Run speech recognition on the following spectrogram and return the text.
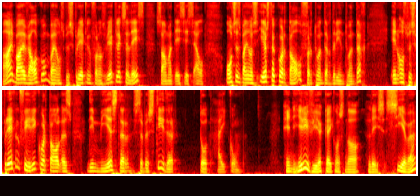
Haai, baie welkom by ons bespreking van ons weeklikse les saam met SSL. Ons is by ons eerste kwartaal vir 2023 en ons bespreking vir hierdie kwartaal is die meester se bestuurder tot hy kom. En hierdie week kyk ons na les 7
